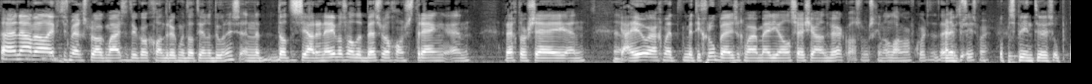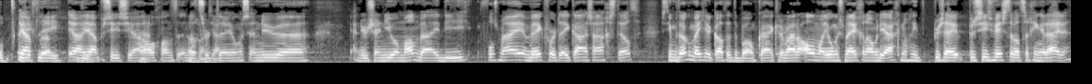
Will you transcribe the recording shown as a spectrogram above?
Eh, nou, wel eventjes meegesproken, maar hij is natuurlijk ook gewoon druk met wat hij aan het doen is. En eh, dat is, ja, René was altijd best wel gewoon streng en recht door zee. En Ja. ja. heel erg met, met die groep bezig waarmee hij al zes jaar aan het werk was. Of misschien al langer of korter, dat weet ik precies. Maar... Op sprinters, op, op Ja, lichtlee? ja, die- ja, precies. Ja, Ja. Hoogland en dat soort eh, jongens. En nu, eh, ja, nu is er een nieuwe man bij die volgens mij een week voor het EK is aangesteld. Dus die moet ook een beetje de kat uit de boom kijken. Er waren allemaal jongens meegenomen die eigenlijk nog niet per se precies wisten wat ze gingen rijden.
